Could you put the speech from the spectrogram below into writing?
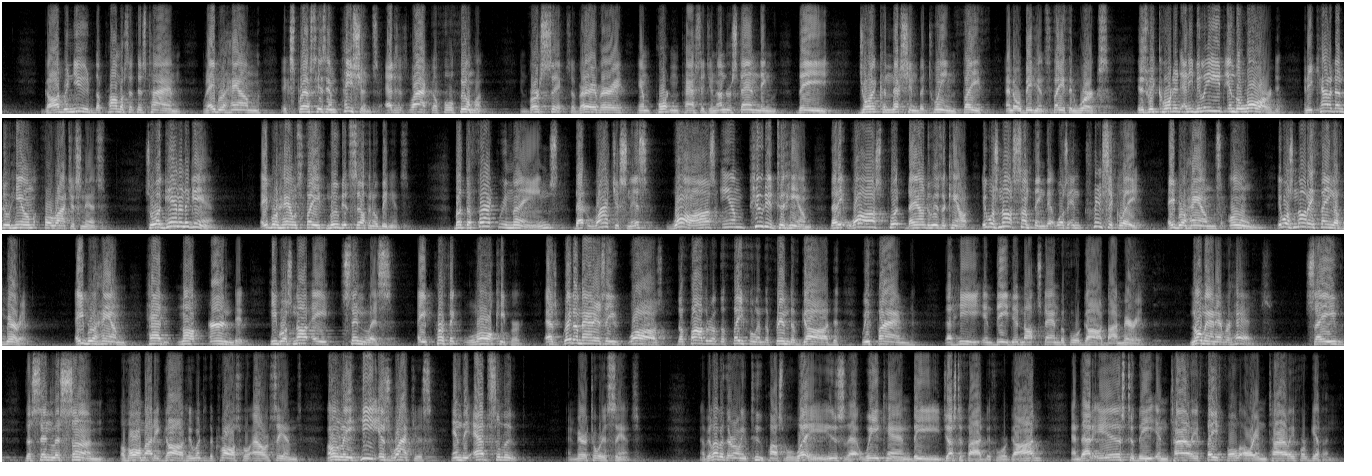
God renewed the promise at this time when Abraham expressed his impatience at its lack of fulfillment. In verse 6, a very, very important passage in understanding the joint connection between faith and obedience, faith and works. It is recorded, and he believed in the Lord, and he counted unto him for righteousness. So again and again, Abraham's faith moved itself in obedience. But the fact remains that righteousness was imputed to him that it was put down to his account. It was not something that was intrinsically Abraham's own, It was not a thing of merit. Abraham had not earned it. He was not a sinless, a perfect lawkeeper. As great a man as he was, the father of the faithful and the friend of God, we find that he indeed did not stand before God by merit. No man ever has, save the sinless Son of Almighty God who went to the cross for our sins. Only he is righteous in the absolute and meritorious sense. Now, beloved, there are only two possible ways that we can be justified before God, and that is to be entirely faithful or entirely forgiven.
